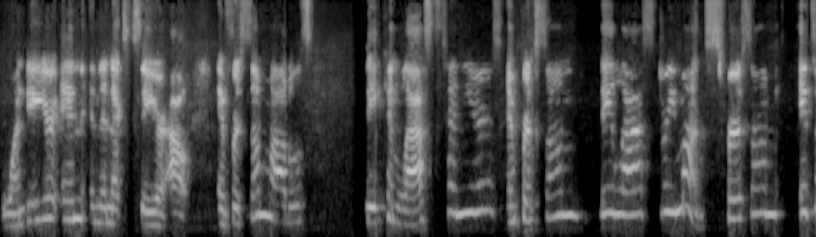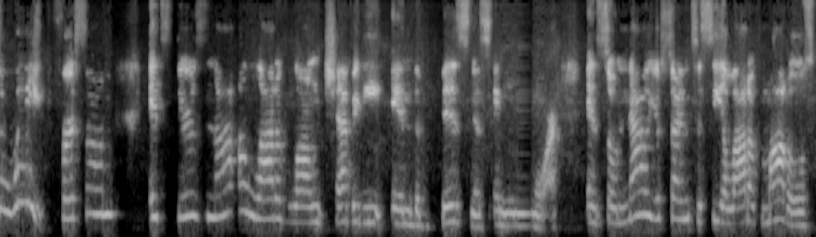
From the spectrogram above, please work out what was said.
One day you're in, and the next day you're out. And for some models, they can last 10 years and for some they last three months. For some it's a week. For some it's there's not a lot of longevity in the business anymore. And so now you're starting to see a lot of models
